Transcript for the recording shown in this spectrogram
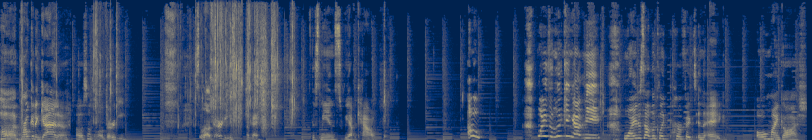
Oh, I broke it again. Oh, this one's a little dirty. It's a little dirty. Okay. This means we have a cow. Oh! Why is it looking at me? Why does that look like perfect in the egg? Oh my gosh.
